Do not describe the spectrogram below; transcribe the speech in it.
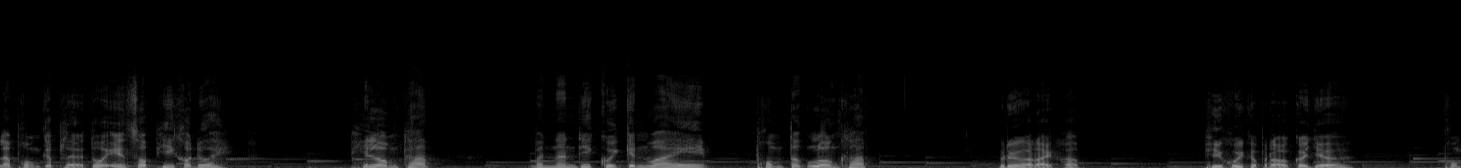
แล้วผมก็เผลอตัวเองซบพี่เขาด้วย พี่ลมครับ วันนั้นที่คุยกันไว้ ผมตกลงครับ เรื่องอะไรครับ พี่คุยกับเราก็เยอะ ผม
